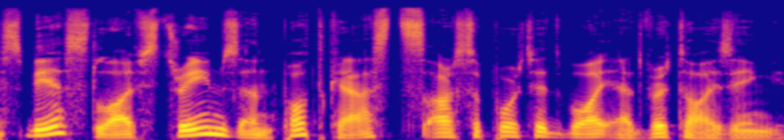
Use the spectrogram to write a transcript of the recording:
SBS live streams and podcasts are supported by advertising.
